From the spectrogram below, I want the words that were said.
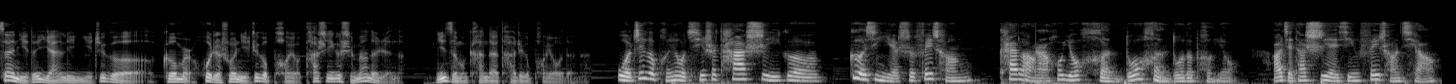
在你的眼里，你这个哥们儿或者说你这个朋友，他是一个什么样的人呢？你怎么看待他这个朋友的呢？我这个朋友其实他是一个个性也是非常开朗，然后有很多很多的朋友，而且他事业心非常强。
